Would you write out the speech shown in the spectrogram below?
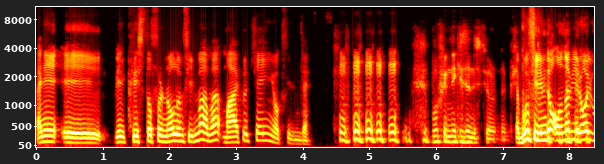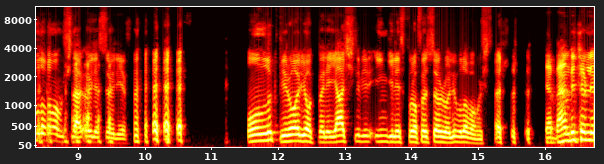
Hani e, bir Christopher Nolan filmi ama Michael Caine yok filmde. Bu filmdeki izin istiyorum demiş. Bu filmde ona bir rol bulamamışlar öyle söyleyeyim. Onluk bir rol yok. Böyle yaşlı bir İngiliz profesör rolü bulamamışlar. Ya ben bir türlü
